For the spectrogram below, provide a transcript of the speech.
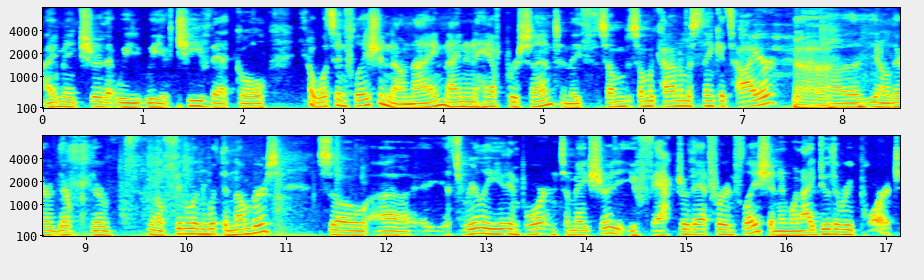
i make sure that we we achieve that goal. You know what's inflation now? Nine nine and a half percent and they some some economists think it's higher. Uh-huh. uh, you know they're they're they're you know fiddling with the numbers so uh, it's really important to make sure that you factor that for inflation and when i do the report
